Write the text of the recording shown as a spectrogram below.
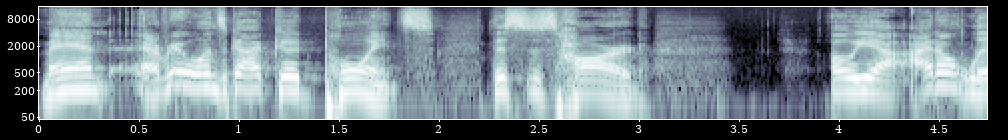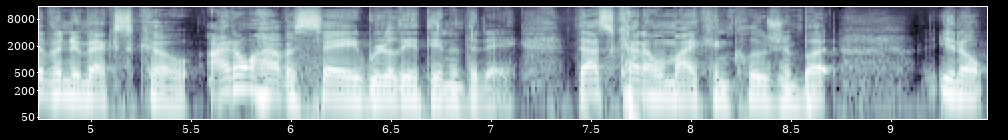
man, everyone's got good points. This is hard oh yeah, I don't live in New Mexico. I don't have a say really at the end of the day. That's kind of my conclusion. But you know,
